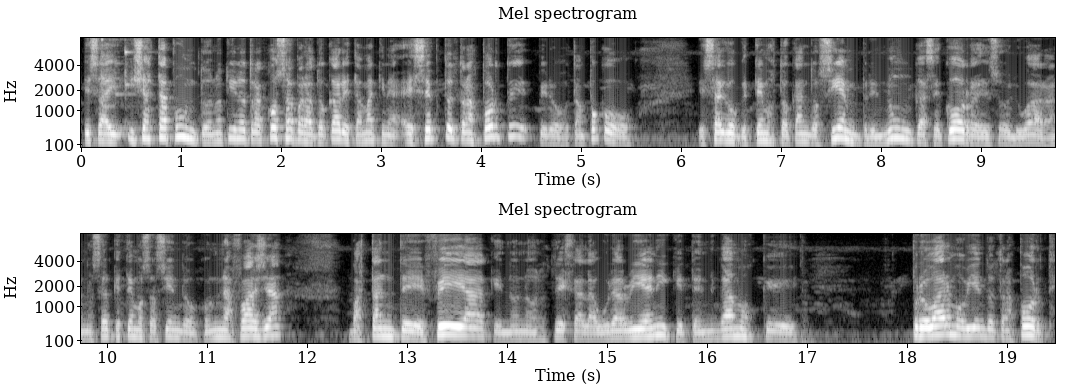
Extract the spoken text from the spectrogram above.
Es ahí. Y ya está a punto, no tiene otra cosa para tocar esta máquina, excepto el transporte, pero tampoco es algo que estemos tocando siempre, nunca se corre de ese lugar, a no ser que estemos haciendo con una falla bastante fea, que no nos deja laburar bien y que tengamos que probar moviendo el transporte.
